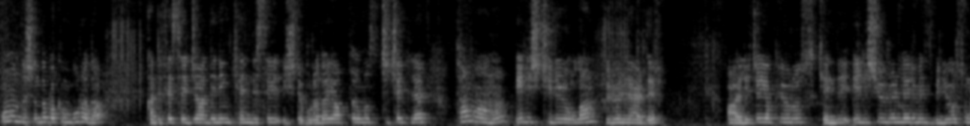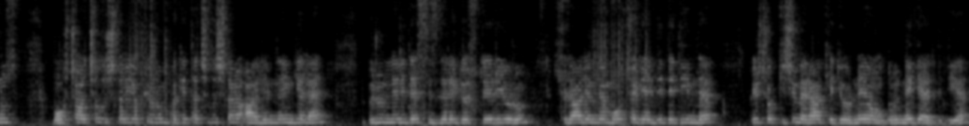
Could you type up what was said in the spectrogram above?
Onun dışında bakın burada kadife seccadenin kendisi işte burada yaptığımız çiçekler tamamı el işçiliği olan ürünlerdir. Ailece yapıyoruz. Kendi el işi ürünlerimiz biliyorsunuz. Bohça açılışları yapıyorum. Paket açılışları ailemden gelen ürünleri de sizlere gösteriyorum. Sülalemden bohça geldi dediğimde birçok kişi merak ediyor ne oldu, ne geldi diye.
